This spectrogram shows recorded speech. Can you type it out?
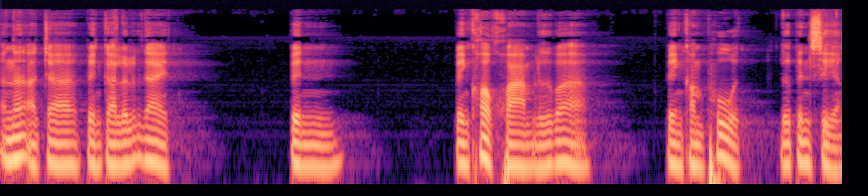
อันนั้นอาจจะเป็นการระลึกได้เป็นเป็นข้อความหรือว่าเป็นคำพูดหรือเป็นเสียง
